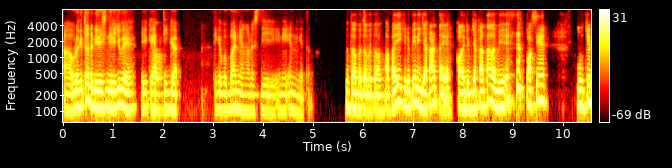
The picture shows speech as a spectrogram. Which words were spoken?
uh, udah gitu ada diri sendiri juga ya. Jadi kayak betul. tiga tiga beban yang harus di iniin gitu. Betul betul betul. Apalagi hidupnya di Jakarta ya. Kalau di Jakarta lebih kosnya mungkin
